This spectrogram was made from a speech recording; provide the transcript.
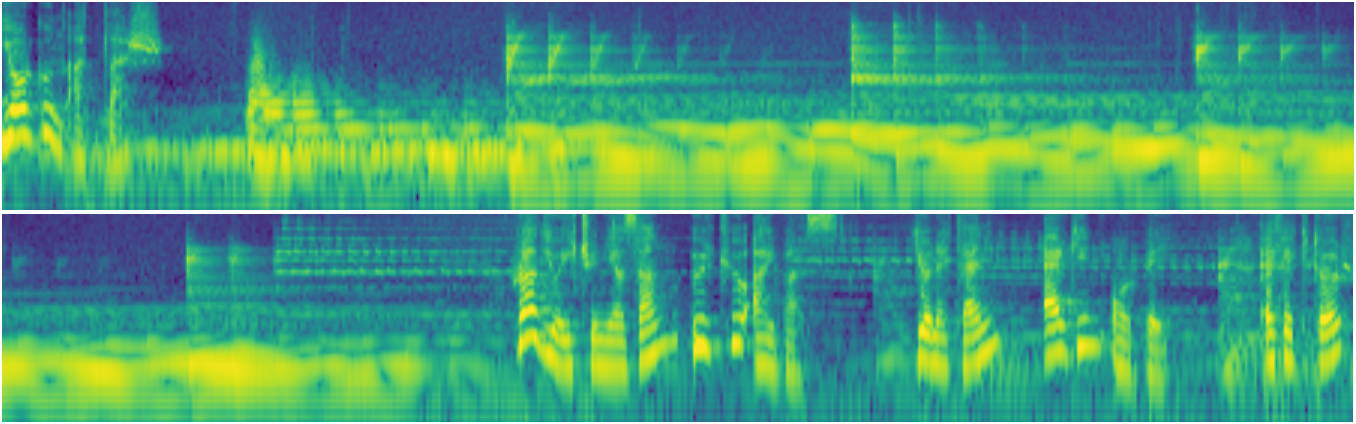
Yorgun Atlar Radyo için yazan Ülkü Ayvaz Yöneten Ergin Orbey Efektör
